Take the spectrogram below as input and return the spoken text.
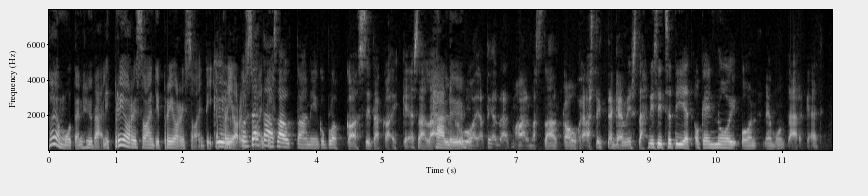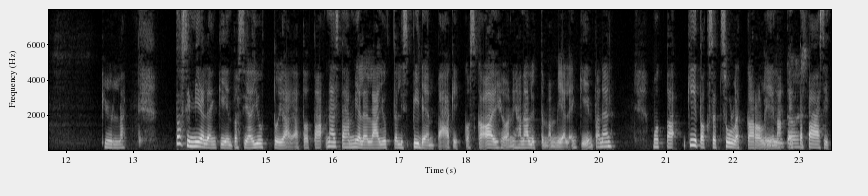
Toi on muuten hyvä, eli priorisointi, priorisointi ja Kyllä, priorisointi. kun se taas auttaa niin kuin blokkaa sitä kaikkea. Sä Hälyy. luoja tietää, että maailmassa on kauheasti tekemistä. Niin sit sä tiedät, että okei, noi on ne mun tärkeät. Kyllä. Tosi mielenkiintoisia juttuja ja tota, näistähän mielellään juttelisi pidempääkin, koska aihe on ihan älyttömän mielenkiintoinen. Mutta kiitokset sulle Karoliina, Kiitos. että pääsit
